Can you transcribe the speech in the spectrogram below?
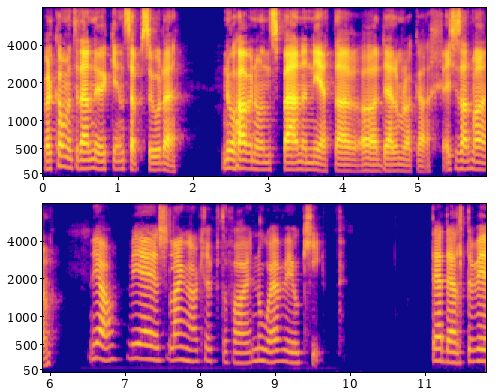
Velkommen til denne ukens episode. Nå har vi noen spennende nyheter å dele med dere. Ikke sant, Maren? Ja, vi er ikke lenger Kryptofy. Nå er vi jo Keep. Det delte vi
